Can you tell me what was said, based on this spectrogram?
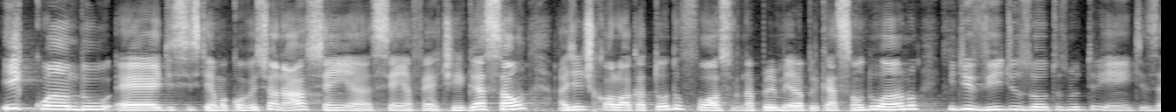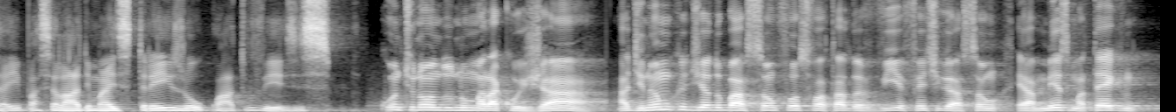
e quando é de sistema convencional, sem a, sem a fertirrigação, a gente coloca todo o fósforo na primeira aplicação do ano e divide os outros nutrientes aí parcelado em mais três ou quatro vezes. Continuando no maracujá, a dinâmica de adubação fosfatada via fertigação é a mesma técnica?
